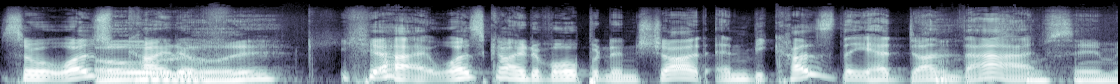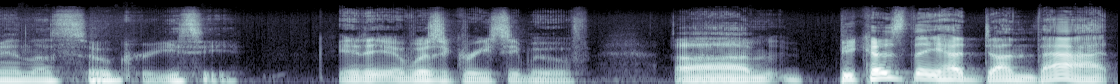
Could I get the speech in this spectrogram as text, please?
So it was Oh, kind of really? yeah, it was kind of open and shut, and because they had done that, I'm saying, man, that's so greasy. it, it was a greasy move. Um, because they had done that,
